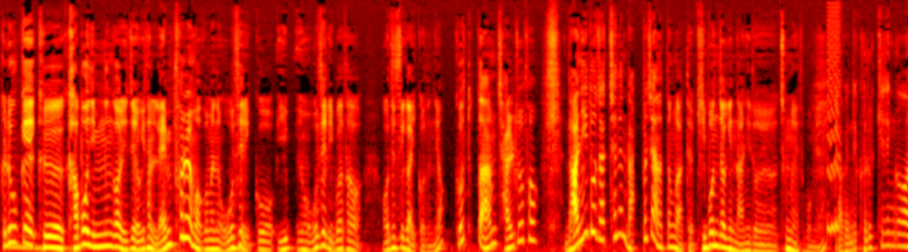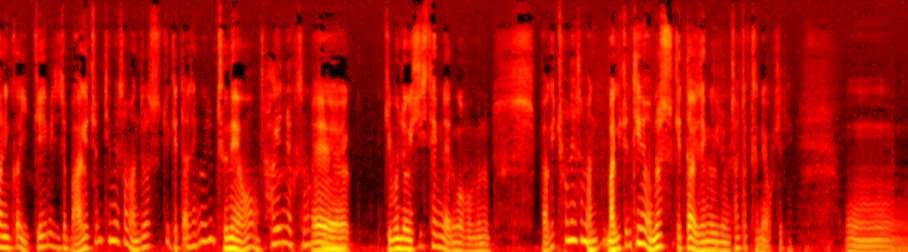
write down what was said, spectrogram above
그리고 꽤그 갑옷 입는 걸 이제 여기서 램프를 먹으면 옷을 입고 입- 옷을 입어서 어드스가 있거든요. 그것도 나름 잘 줘서 난이도 자체는 나쁘지 않았던 것 같아요. 기본적인 난이도 측면에서 보면. 아 근데 그렇게 생각하니까 이 게임이 진짜 마계촌 팀에서 만들었을 수도 있겠다는 생각이 좀 드네요. 하긴요, 그 생각. 예, 기본적인 시스템이나 이런 거 보면은 마계촌에서 만, 마계촌 팀이 만들 수 있겠다 이 생각이 좀 살짝 드네요, 확실히. 어,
